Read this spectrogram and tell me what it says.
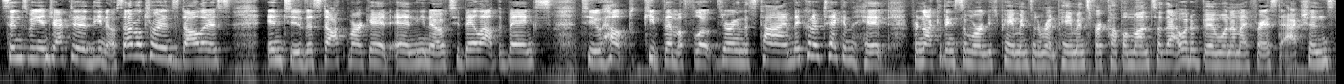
since we injected, you know, several trillions of dollars into the stock market and, you know, to bail out the banks to help keep them afloat during this time. They could have taken the hit for not getting some mortgage payments and rent payments for a couple months. So that would have been one of my first actions.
